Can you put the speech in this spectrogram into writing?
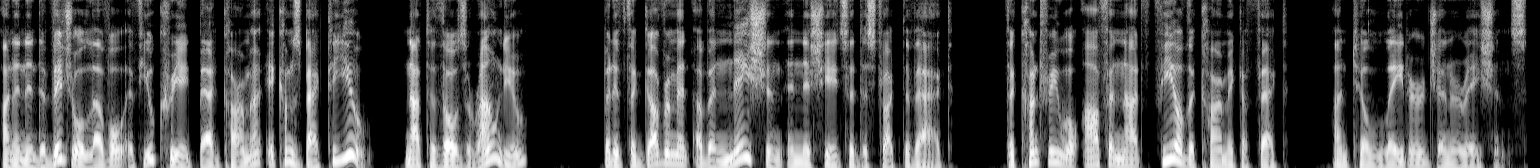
On an individual level, if you create bad karma, it comes back to you, not to those around you. But if the government of a nation initiates a destructive act, the country will often not feel the karmic effect until later generations.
